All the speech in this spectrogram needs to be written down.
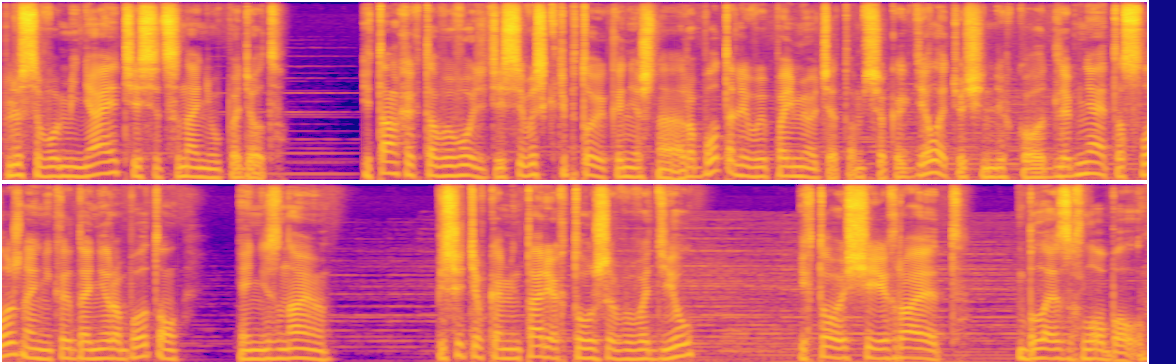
Плюс его меняете, если цена не упадет и там как-то выводите. Если вы с криптой, конечно, работали, вы поймете там все, как делать очень легко. Для меня это сложно, я никогда не работал, я не знаю. Пишите в комментариях, кто уже выводил и кто вообще играет Bless Global.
